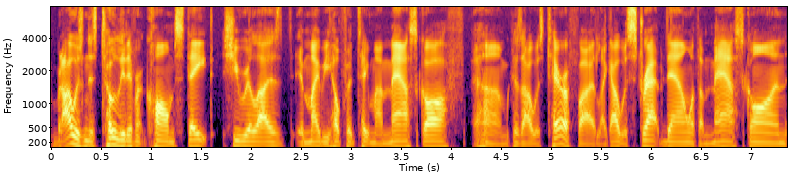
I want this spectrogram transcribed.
But I was in this totally different calm state. She realized it might be helpful to take my mask off um, because I was terrified. Like I was strapped down with a mask on,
